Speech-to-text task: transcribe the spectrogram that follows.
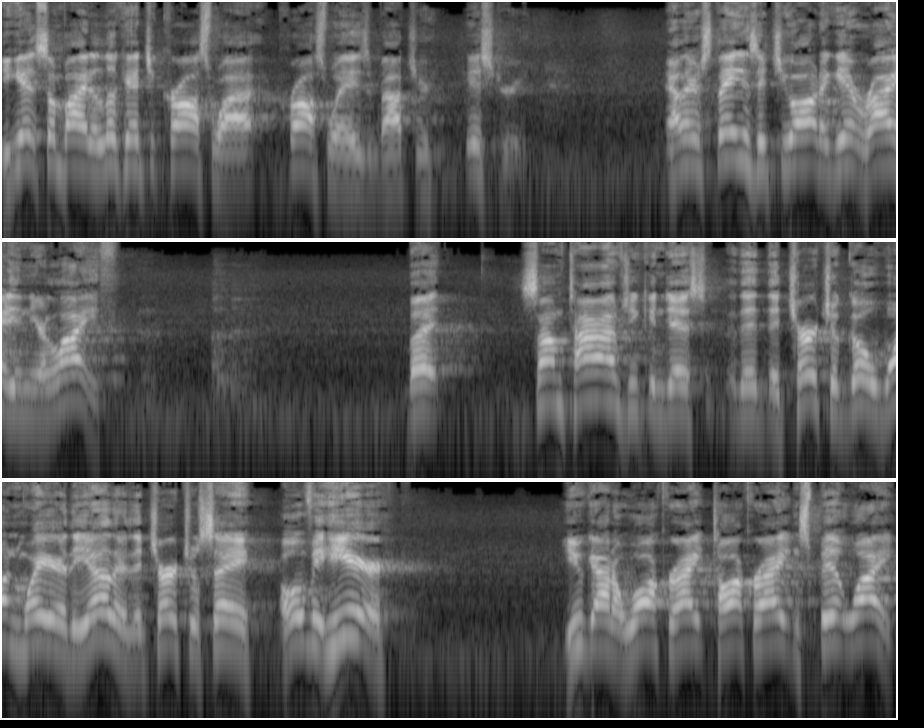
You get somebody to look at you crossways about your history. Now, there's things that you ought to get right in your life. But sometimes you can just, the, the church will go one way or the other. The church will say, over here, you got to walk right, talk right, and spit white.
